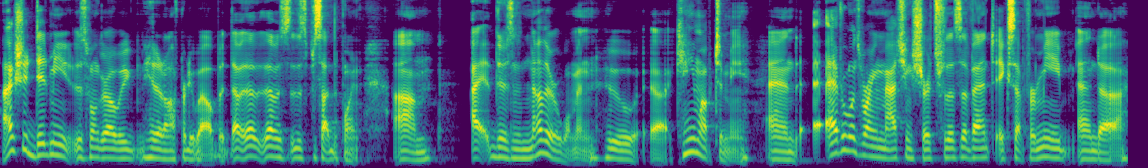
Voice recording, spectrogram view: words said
I actually did meet this one girl. We hit it off pretty well, but that, that, that was that's beside the point. Um, I, there's another woman who uh, came up to me, and everyone's wearing matching shirts for this event except for me. And uh,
